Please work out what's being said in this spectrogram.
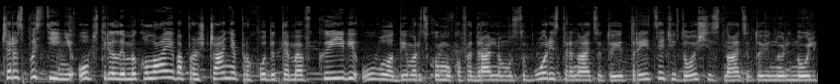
Через постійні обстріли Миколаєва прощання проходитиме в Києві у Володимирському кафедральному соборі з 13.30 до 16.00.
